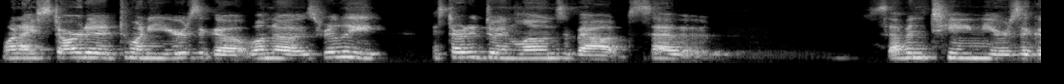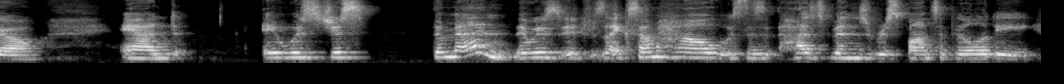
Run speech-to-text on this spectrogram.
when i started 20 years ago well no it was really i started doing loans about seven, 17 years ago and it was just the men it was it was like somehow it was the husband's responsibility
